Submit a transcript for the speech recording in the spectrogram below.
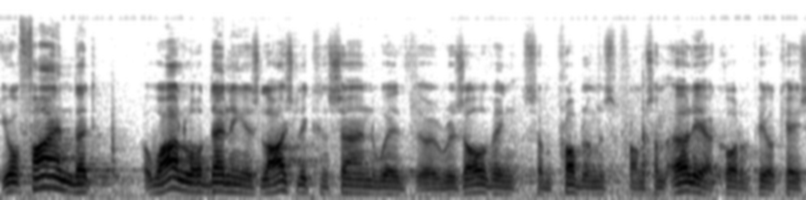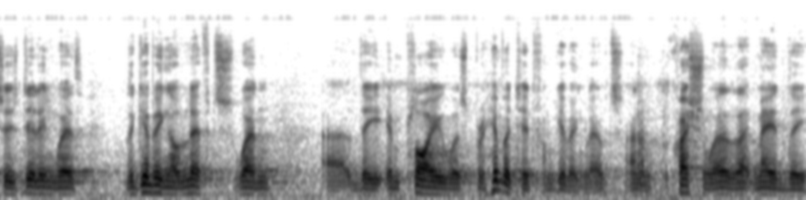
you'll find that while Lord Denning is largely concerned with uh, resolving some problems from some earlier Court of Appeal cases dealing with the giving of lifts when uh, the employee was prohibited from giving lifts, and the question whether that made the,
